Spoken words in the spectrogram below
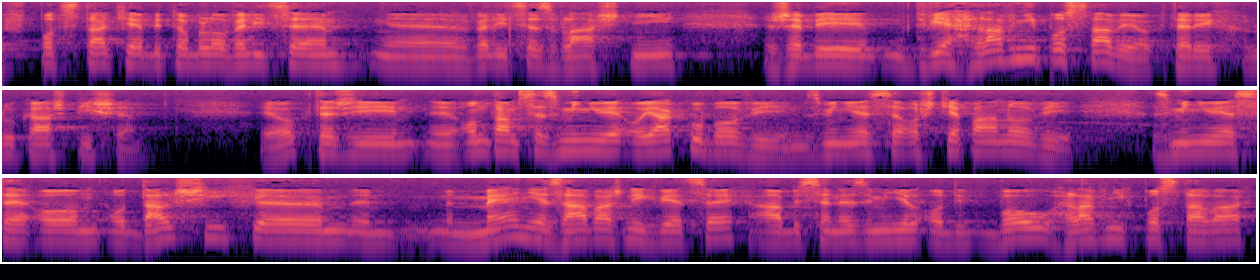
v podstatě by to bylo velice, velice zvláštní, že by dvě hlavní postavy, o kterých Lukáš píše, jo, kteří, on tam se zmiňuje o Jakubovi, zmiňuje se o Štěpánovi, zmiňuje se o, o dalších méně závažných věcech, a aby se nezmínil o dvou hlavních postavách,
